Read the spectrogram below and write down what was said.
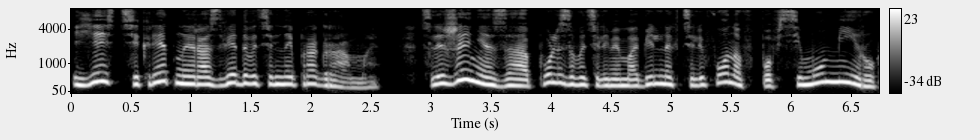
есть секретные разведывательные программы, слежение за пользователями мобильных телефонов по всему миру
